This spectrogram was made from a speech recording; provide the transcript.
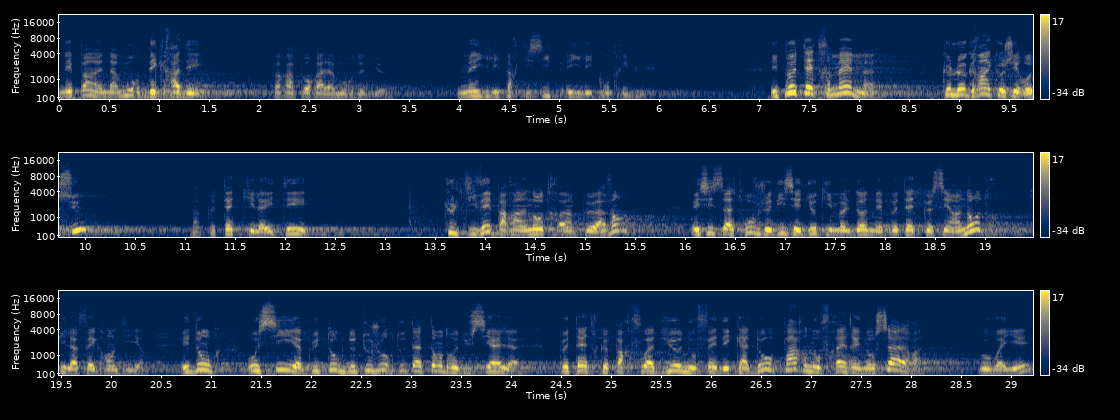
n'est pas un amour dégradé par rapport à l'amour de Dieu, mais il y participe et il y contribue. Et peut-être même que le grain que j'ai reçu, ben peut-être qu'il a été cultivé par un autre un peu avant, et si ça se trouve, je dis c'est Dieu qui me le donne, mais peut-être que c'est un autre qui l'a fait grandir. Et donc aussi, plutôt que de toujours tout attendre du ciel, peut-être que parfois Dieu nous fait des cadeaux par nos frères et nos sœurs, vous voyez,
